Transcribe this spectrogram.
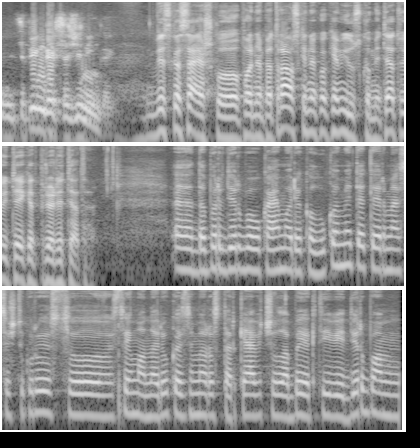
principingai, sažiningai. Viskas aišku, ponė Petrauskinė, kokiam jūs komitetui teikėt prioritetą? E, dabar dirbau kaimo reikalų komitete ir mes iš tikrųjų su Seimo nariu Kazimieru Starkevičiu labai aktyviai dirbom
